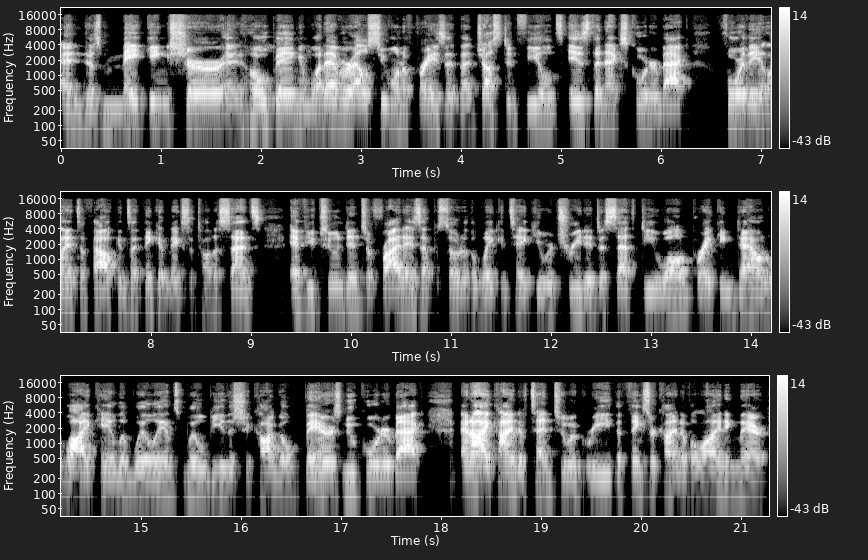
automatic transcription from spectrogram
and just making sure and hoping and whatever else you want to phrase it that Justin Fields is the next quarterback for the Atlanta Falcons. I think it makes a ton of sense. If you tuned into Friday's episode of The Wake and Take, you were treated to Seth Dewald breaking down why Caleb Williams will be the Chicago Bears' new quarterback. And I kind of tend to agree that things are kind of aligning there.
